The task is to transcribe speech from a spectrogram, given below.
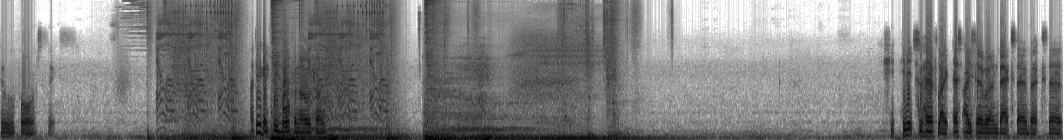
Two, four, six. I think we can play both for Annoy-o-Tron. He, he needs to have like SI7, backstab, backstab,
